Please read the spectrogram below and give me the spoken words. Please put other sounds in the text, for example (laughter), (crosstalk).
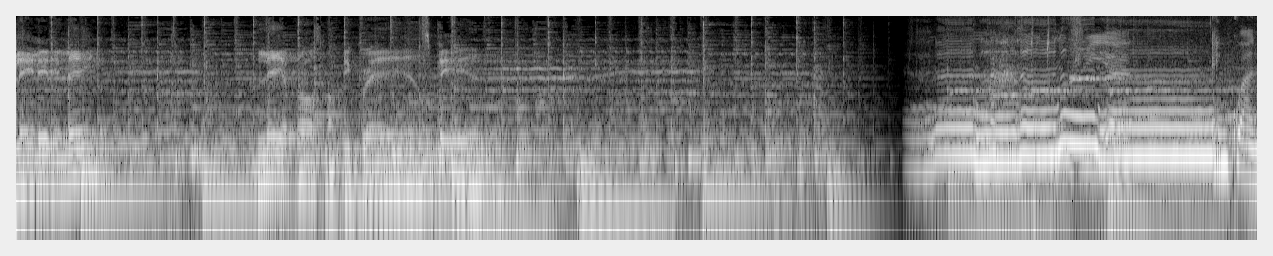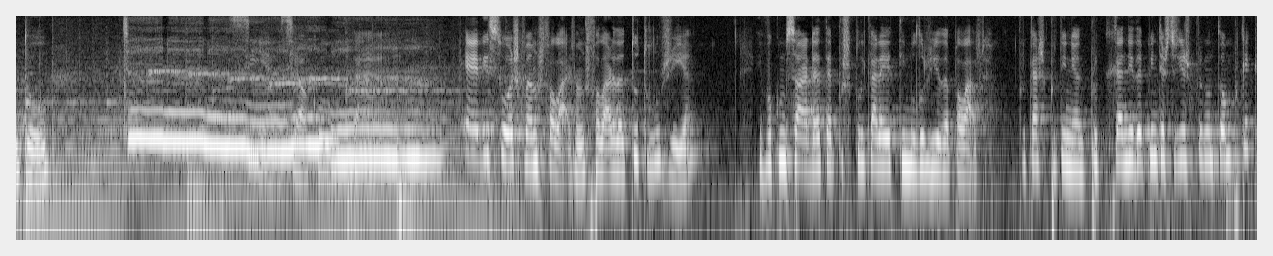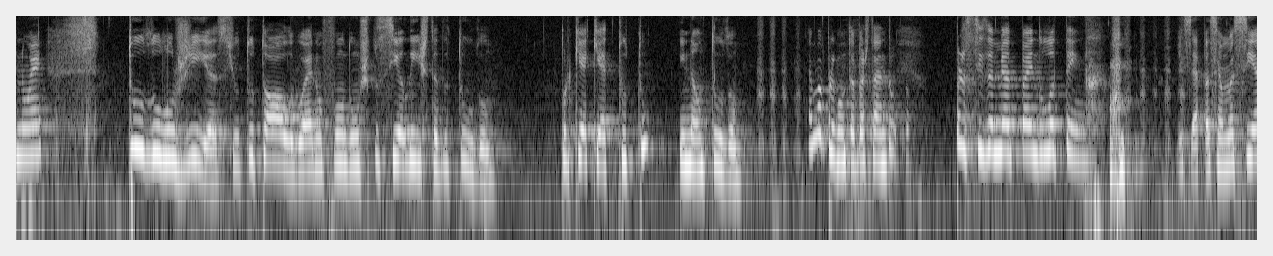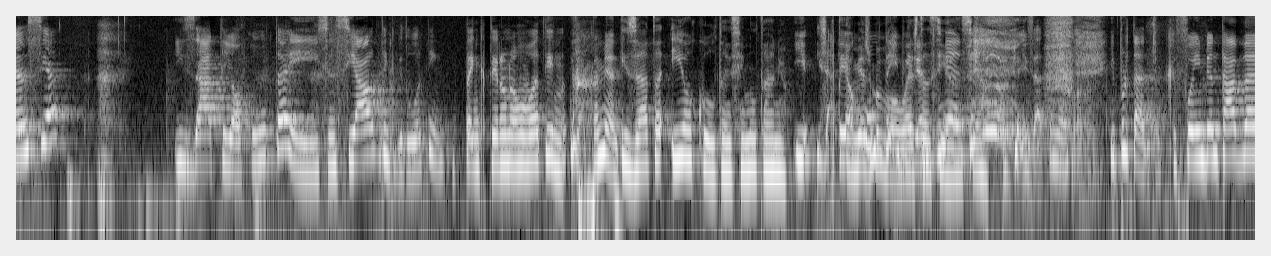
Lay, lady, lay, lay across my big brass bed. Enquanto ciência oculta. É disso hoje que vamos falar. Vamos falar da tutologia. E vou começar até por explicar a etimologia da palavra, porque acho pertinente. Porque Cândida Pinto estes dias perguntou-me porque é que não é tudologia, se o tutólogo é no fundo um especialista de tudo. Porque é que é tudo e não tudo? É uma pergunta bastante precisamente bem do latim. (laughs) Isso é para ser uma ciência exata e oculta e essencial, tem que vir do latim. Tem que ter um nome latino. Exatamente. Exata e oculta em simultâneo. E, exata e É oculta, mesmo boa esta ciência. (laughs) Exatamente. E portanto, que foi inventada,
